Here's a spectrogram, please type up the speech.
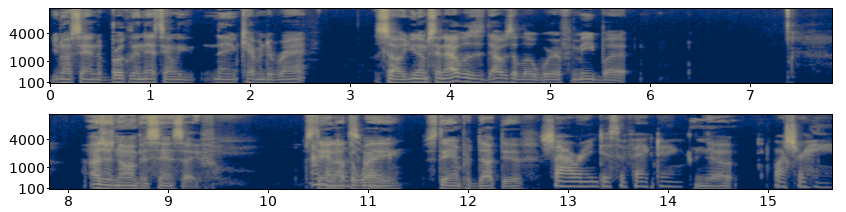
You know what I'm saying? The Brooklyn Nets they only named Kevin Durant. So you know what I'm saying? That was that was a little weird for me, but I just know I've been staying safe, staying out the that's way, staying productive. Showering, disinfecting. Yep. Wash your hands.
